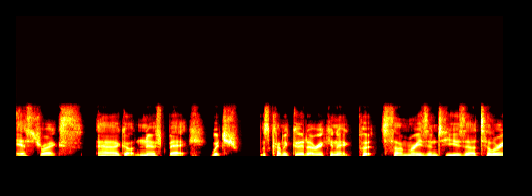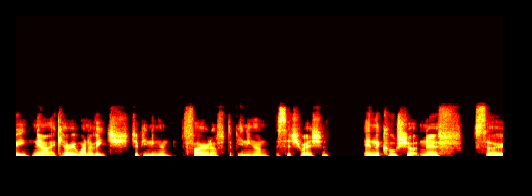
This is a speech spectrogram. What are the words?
airstrikes uh, got nerfed back, which was kind of good, I reckon. It put some reason to use artillery. Now I carry one of each, depending on fire it off, depending on the situation. And the cool shot nerf. So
